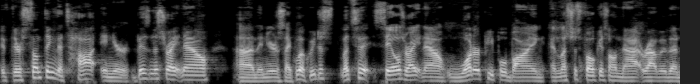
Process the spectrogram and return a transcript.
if there's something that's hot in your business right now, um, and you're just like, look, we just, let's say sales right now. What are people buying? And let's just focus on that rather than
